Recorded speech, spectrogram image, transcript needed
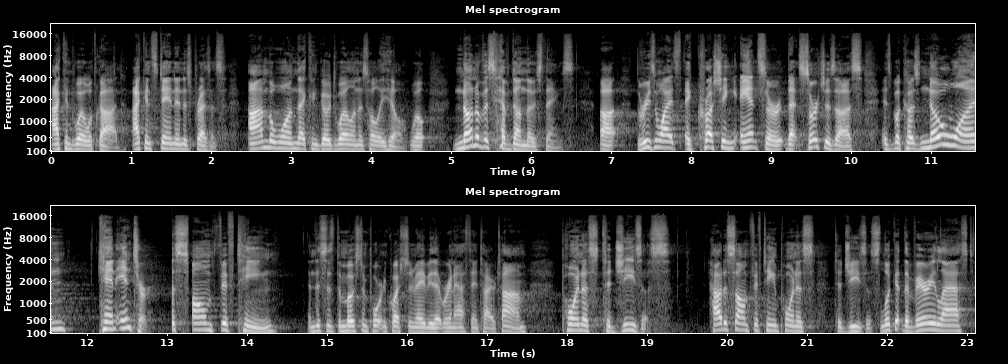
I can dwell with God. I can stand in His presence. I'm the one that can go dwell in His holy hill. Well, none of us have done those things. Uh, the reason why it's a crushing answer that searches us is because no one can enter. Psalm 15, and this is the most important question maybe that we're going to ask the entire time, point us to Jesus. How does Psalm 15 point us to Jesus? Look at the very last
